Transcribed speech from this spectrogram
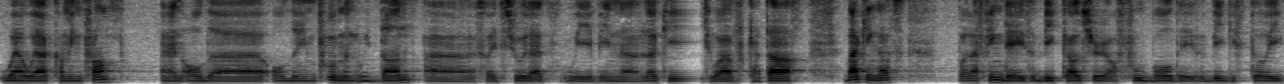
where we are coming from and all the all the improvement we've done. Uh, so it's true that we've been uh, lucky to have Qatar backing us, but I think there is a big culture of football. There is a big history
